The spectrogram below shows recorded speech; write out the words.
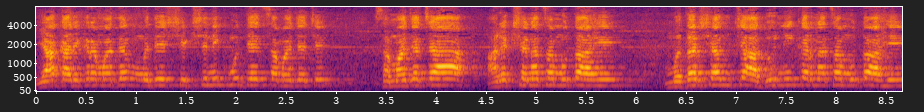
या कार्यक्रमामध्ये शैक्षणिक मुद्दे आहेत समाजाचे. समाजाच्या आरक्षणाचा मुद्दा आहे. मदरशांच्या आधुनिकीकरणाचा मुद्दा आहे.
